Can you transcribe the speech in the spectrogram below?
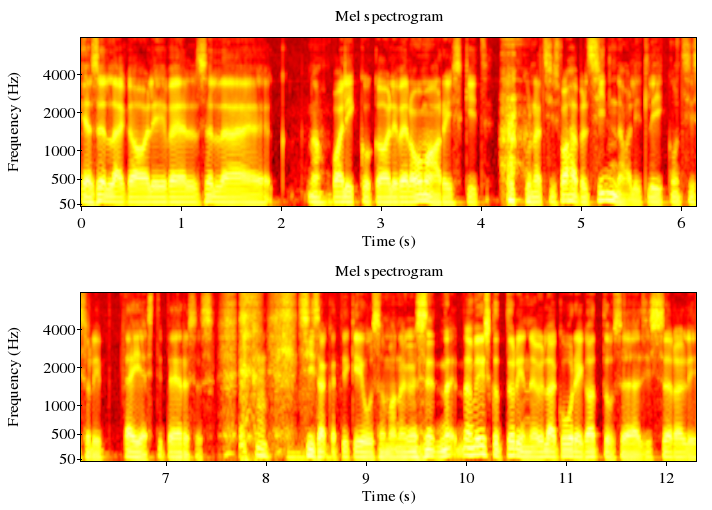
ja sellega oli veel selle noh, valikuga oli veel oma riskid, et kui nad siis vahepeal sinna olid liikunud, siis oli täiesti perses. Siis hakati kiusama nagu see, no ma ükskord tulin üle kuuri katuse ja siis seal oli,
